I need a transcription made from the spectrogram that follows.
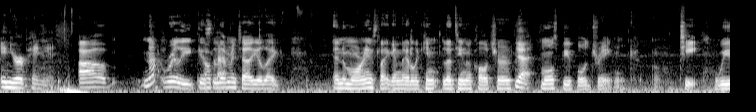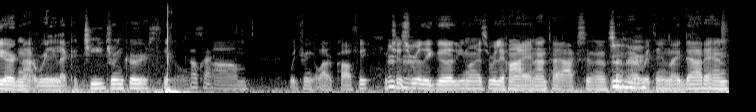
in your opinion? Um, not really, because Okay. let me tell you, like in the mornings, like in the Latino culture, Yeah. most people drink uh, tea. We are not really like a tea drinkers, you know. Okay. Um, we drink a lot of coffee, which is really good. You know, it's really high in antioxidants and everything like that. And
